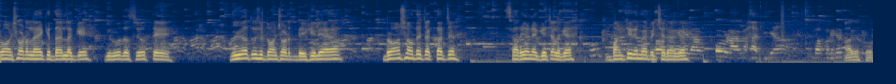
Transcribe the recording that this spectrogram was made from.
ਡਰੋਨ ਸ਼ਾਟ ਲੈ ਕਿੱਦਾਂ ਲੱਗੇ, ਜਰੂਰ ਦੱਸਿਓ ਤੇ ਵੀਡੀਓ ਤੁਸੀਂ ਡਰੋਨ ਸ਼ਾਟ ਦੇਖ ਹੀ ਲਿਆ ਆ। ਡਰੋਨ ਸ਼ਾਟ ਦੇ ਚੱਕਰ 'ਚ ਸਾਰੇ ਜਣੇ ਅੱਗੇ ਚੱਲ ਗਏ ਬੰਟੀ ਦੇ ਮੈਂ ਪਿੱਛੇ ਰਹਿ ਗਿਆ। ਆ ਦੇਖੋ।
